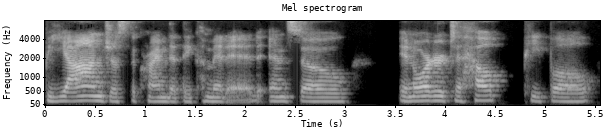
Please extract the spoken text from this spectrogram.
beyond just the crime that they committed. And so, in order to help people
